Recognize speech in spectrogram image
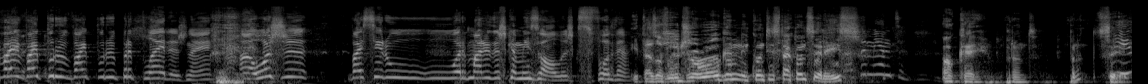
vai, vai, por, vai por prateleiras, não é? Ah, hoje vai ser o, o armário das camisolas, que se foda. E estás a ouvir o Joe Rogan enquanto isso está a acontecer, é isso? Exatamente. Ok, pronto. Pronto, sei.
